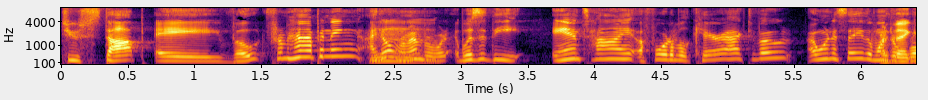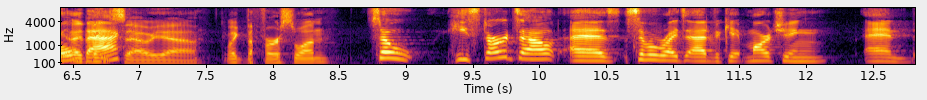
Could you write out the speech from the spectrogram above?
to stop a vote from happening. I don't remember what was it the anti Affordable Care Act vote? I want to say the one I think to roll I back. think so. Yeah, like the first one. So he starts out as civil rights advocate marching, and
